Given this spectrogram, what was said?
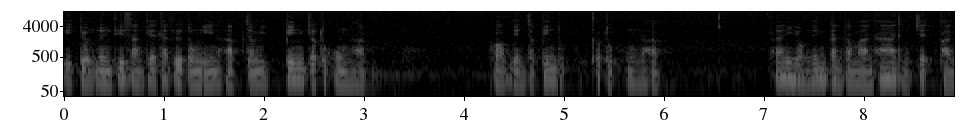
อีกจุดหนึ่งที่สังเกตก็คือตรงนี้นะครับ จะมีปิ้นกับทุกองค์นะครับ ขอบเหรียญจะปิ้นกับทุกองค์นะครับค่านิยมเล่นกันประมาณ 5-7พัน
